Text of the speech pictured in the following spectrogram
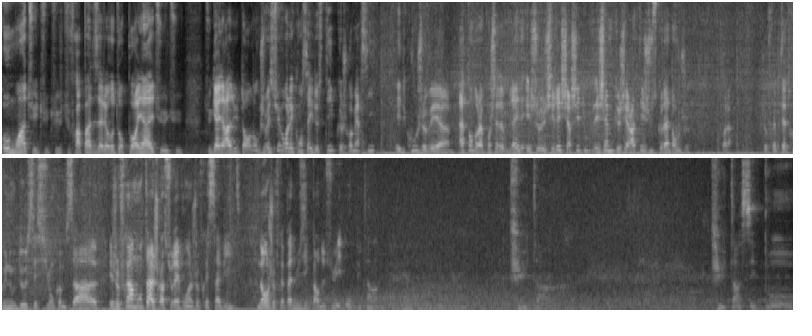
au moins, tu, tu, tu, feras pas des allers-retours pour rien et tu, tu, tu gagneras du temps. Donc je vais suivre les conseils de Steve, que je remercie. Et du coup, je vais euh, attendre la prochaine upgrade et j'irai chercher toutes les gemmes que j'ai ratées jusque-là dans le jeu. Voilà. Je ferai peut-être une ou deux sessions comme ça. Euh, et je ferai un montage, rassurez-vous, hein, je ferai ça vite. Non, je ferai pas de musique par-dessus. Et oh putain. Putain. Putain, c'est beau.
